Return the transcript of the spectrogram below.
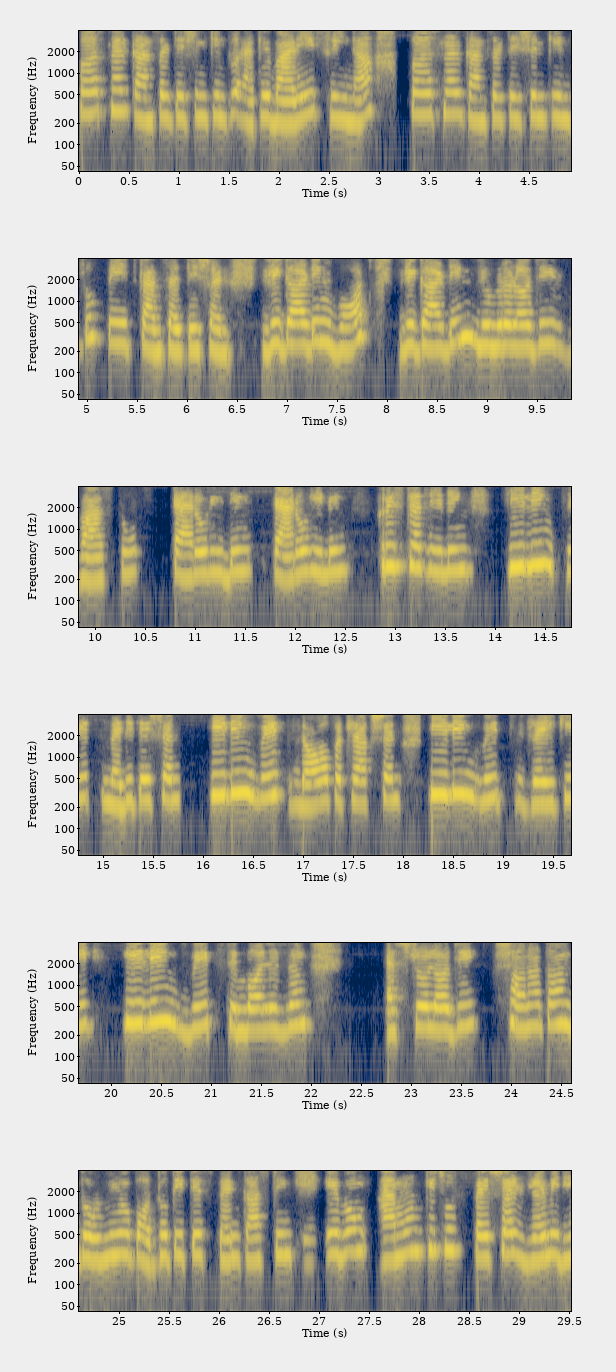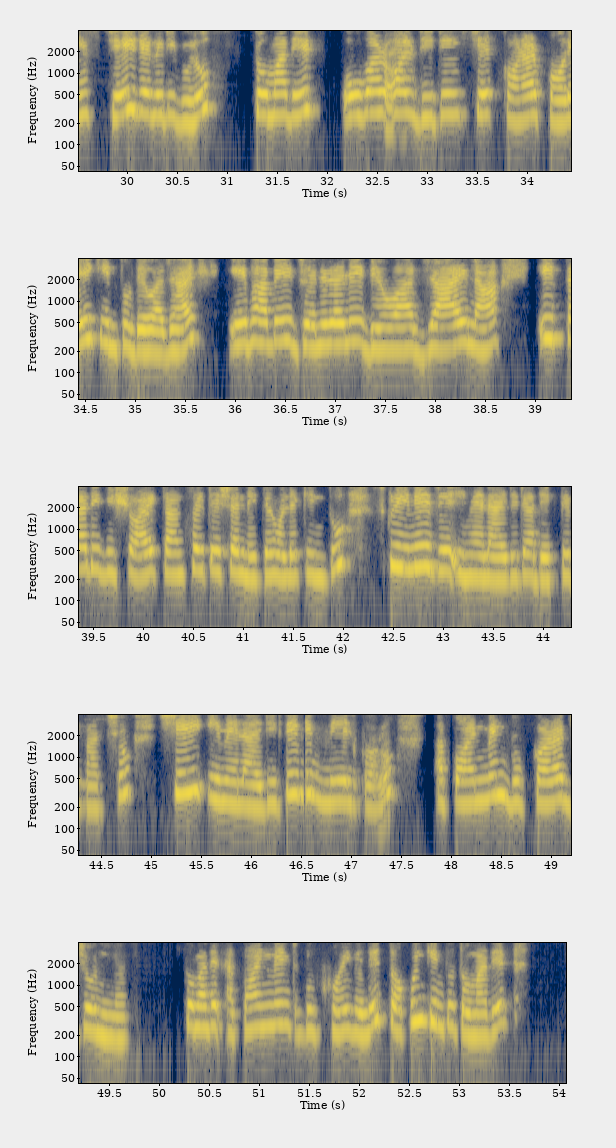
পার্সোনাল কনসালটেশন কিন্তু একেবারেই ফ্রি না। পার্সোনাল কনসালটেশন কিন্তু paid consultation regarding what regarding numerology Vastu tarot reading tarot healing crystal healing, healing with meditation, healing with law of attraction, healing with Reiki, healing with symbolism, astrology সনাতন ধর্মীয় পদ্ধতিতে spell casting এবং এমন কিছু special remedies যেই রেমেডিগুলো তোমাদের overall details check করার পরেই কিন্তু দেওয়া যায়। এভাবে জেনারেলি দেওয়া যায় না। ইত্যাদি বিষয়ে কনসালটেশন নিতে হলে কিন্তু স্ক্রিনে যে ইমেল আইডিটা দেখতে পাচ্ছ সেই ইমেল আইডিতে মেল করো। অ্যাপয়েন্টমেন্ট বুক করার জন্য। তোমাদের অ্যাপয়েন্টমেন্ট বুক হয়ে গেলে তখন কিন্তু তোমাদের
